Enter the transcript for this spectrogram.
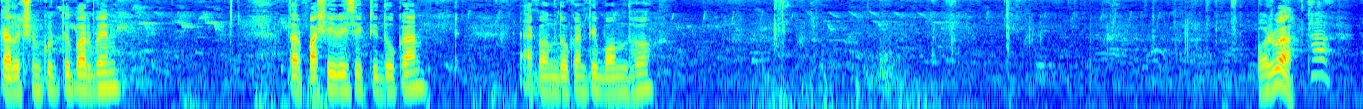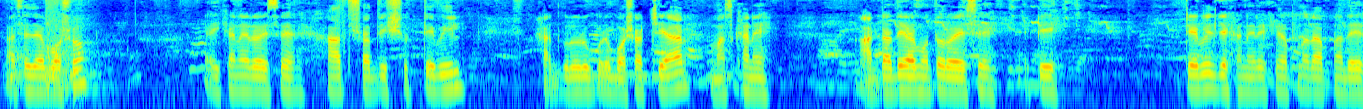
কালেকশন করতে পারবেন। তার পাশেই রয়েছে একটি দোকান। এখন দোকানটি বন্ধ। বসবা? আচ্ছা যা বসো। এইখানে রয়েছে হাত সাদৃশ্য টেবিল। হাতগুলোর উপরে বসার চেয়ার। মাঝখানে আড্ডা দেওয়ার মতো রয়েছে একটি টেবিল যেখানে রেখে আপনারা আপনাদের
